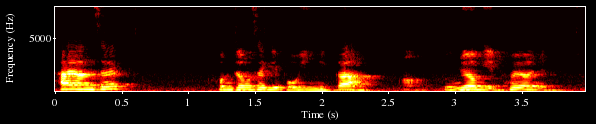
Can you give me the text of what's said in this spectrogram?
하얀색, 검정색이 보이니까 어, 음영이 표현이 됐죠.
